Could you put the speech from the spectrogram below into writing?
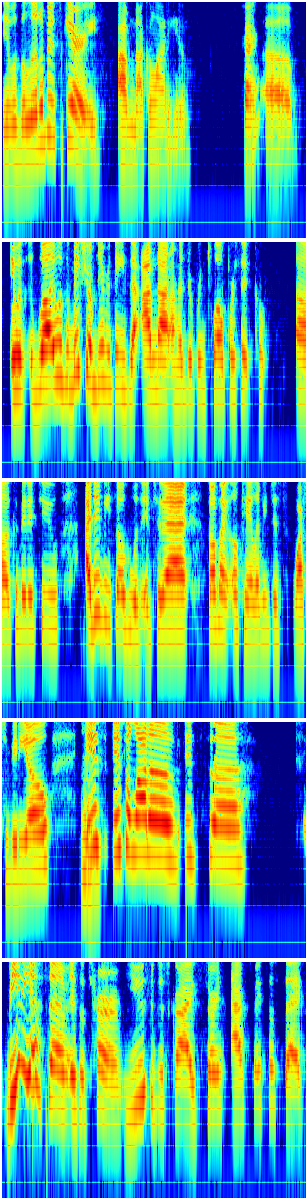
it was a little bit scary. I'm not gonna lie to you. Okay. Uh, it was well, it was a mixture of different things that I'm not 112 percent uh, committed to. I did meet so who was into that, so I was like, okay, let me just watch a video. Mm. It's it's a lot of it's uh BDSM is a term used to describe certain aspects of sex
